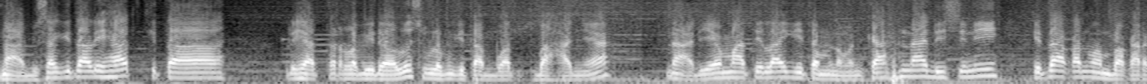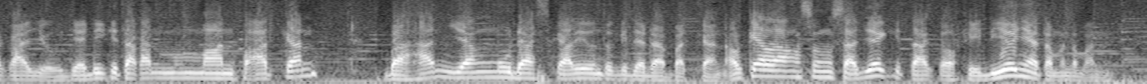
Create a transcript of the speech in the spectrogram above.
Nah bisa kita lihat kita lihat terlebih dahulu sebelum kita buat bahannya Nah, dia mati lagi teman-teman karena di sini kita akan membakar kayu. Jadi kita akan memanfaatkan bahan yang mudah sekali untuk kita dapatkan. Oke, langsung saja kita ke videonya teman-teman.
